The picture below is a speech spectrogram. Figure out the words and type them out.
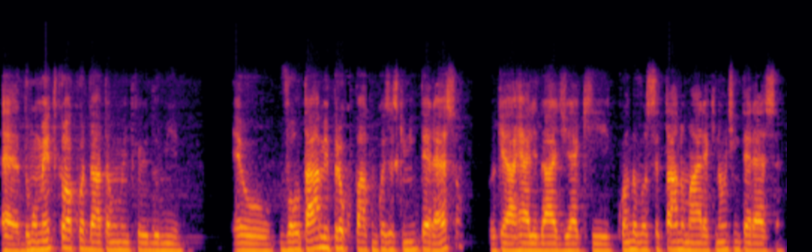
é, do momento que eu acordar até o momento que eu ir dormir, eu voltar a me preocupar com coisas que me interessam, porque a realidade é que quando você está numa área que não te interessa,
